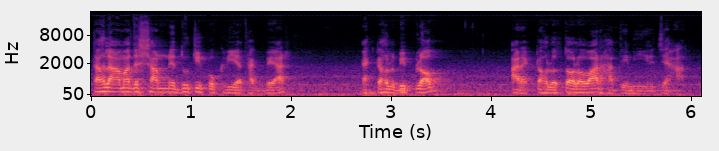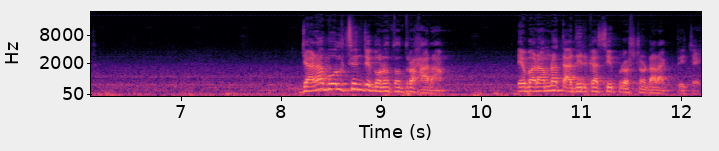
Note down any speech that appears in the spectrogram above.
তাহলে আমাদের সামনে দুটি প্রক্রিয়া থাকবে আর। একটা হলো বিপ্লব, আর একটা হলো তলোয়ার হাতে নিয়ে জেহাদ। যারা বলছেন যে গণতন্ত্র হারাম এবার আমরা তাদের কাছেই প্রশ্নটা রাখতে চাই।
